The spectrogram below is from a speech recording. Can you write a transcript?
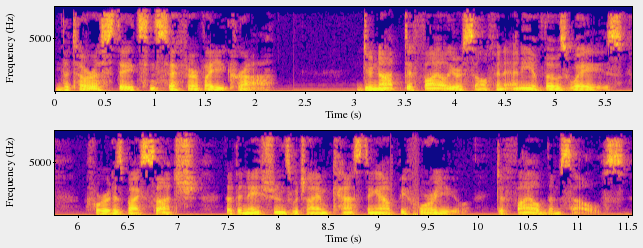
The Torah states in Sefer Vayikra, Do not defile yourself in any of those ways, for it is by such that the nations which I am casting out before you defiled themselves.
